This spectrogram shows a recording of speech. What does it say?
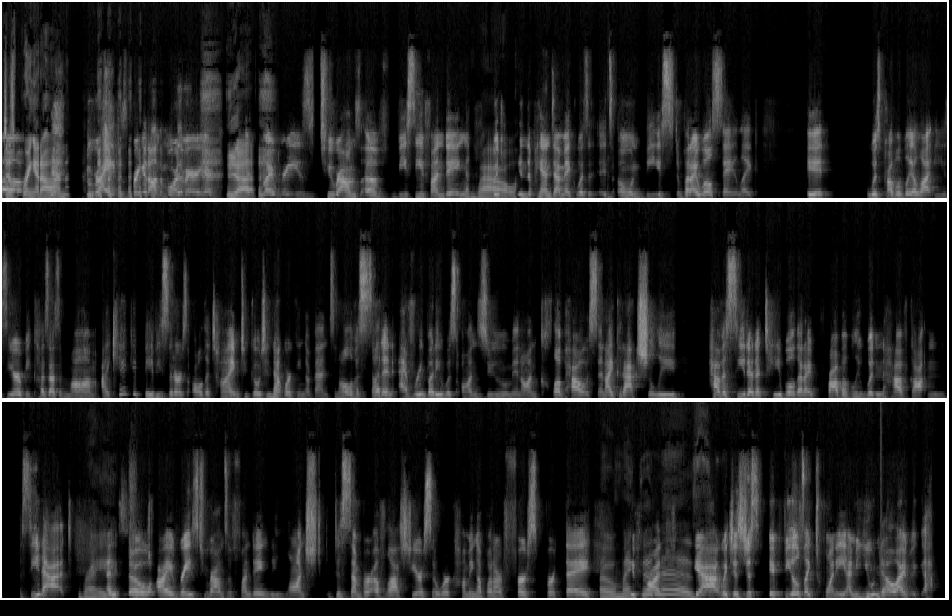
just um, bring it on. right, just bring it on. The more the merrier. Yeah. So I raised two rounds of VC funding. Wow. Which in the pandemic was its own beast. But I will say, like, it was probably a lot easier because as a mom, I can't get babysitters all the time to go to networking events. And all of a sudden, everybody was on Zoom and on Clubhouse, and I could actually have a seat at a table that I probably wouldn't have gotten a seat at. Right. And so I raised two rounds of funding. We launched December of last year. So we're coming up on our first birthday. Oh my We've goodness. Launched, yeah, which is just, it feels like 20. I mean, you know, I'm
